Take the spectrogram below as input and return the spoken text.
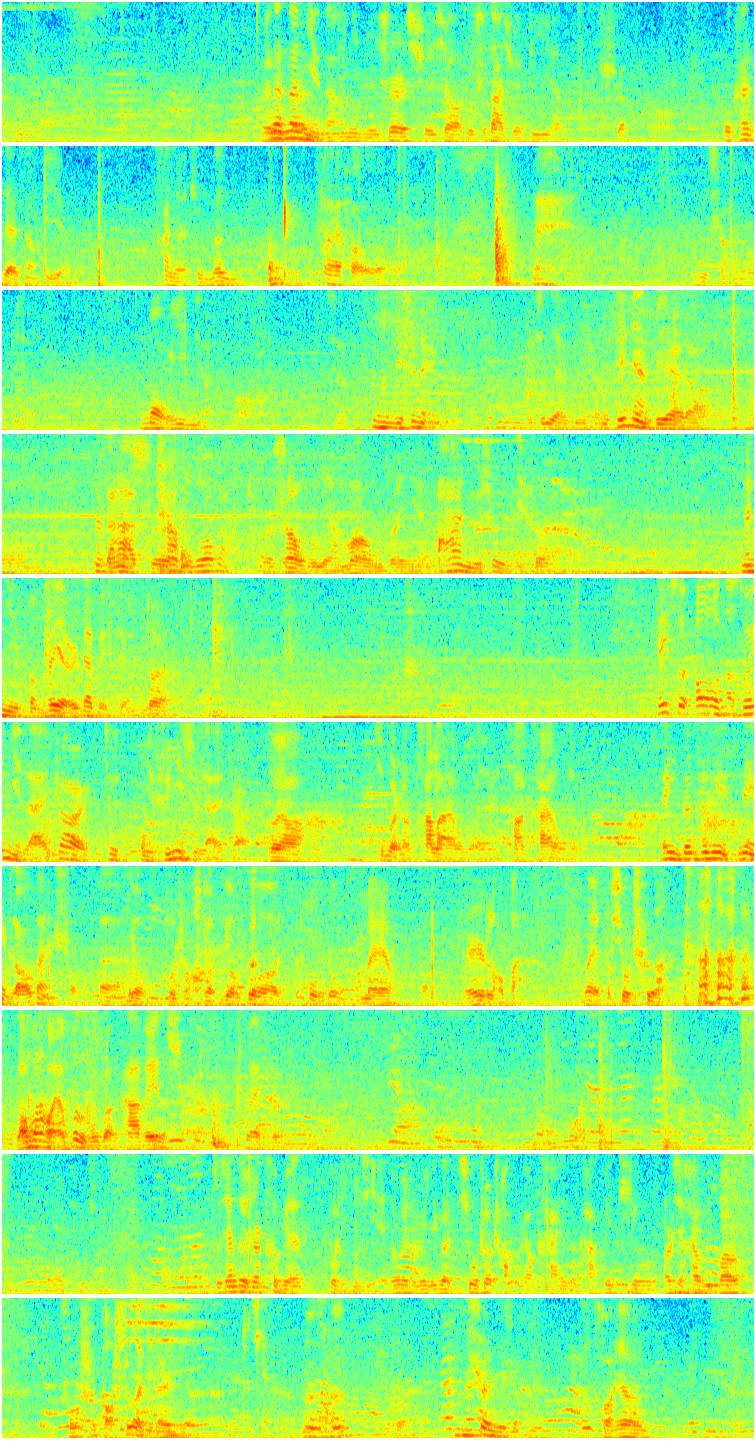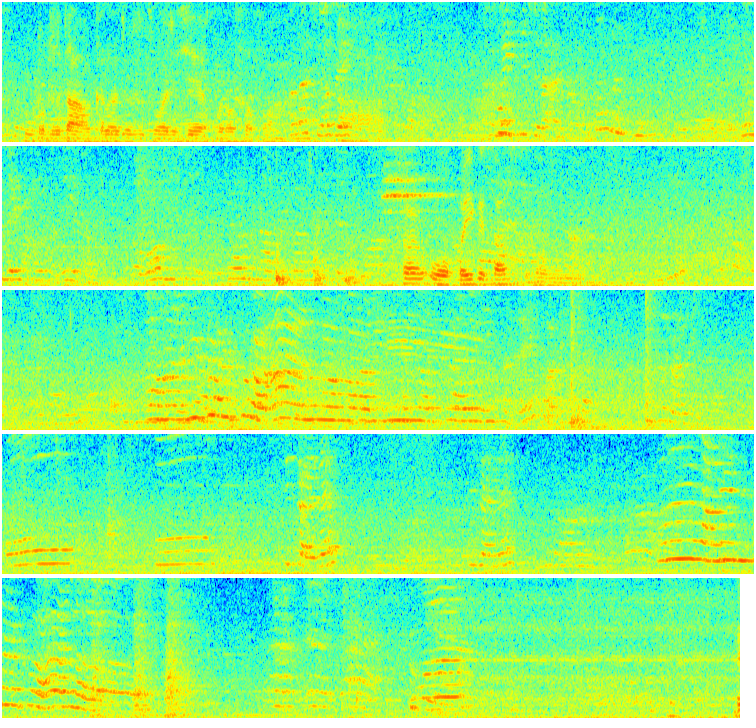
那那你呢你你是学校，你是大学毕业的，是。我看起来像毕业的。看起来挺嫩的。太好了。哎，你啥时候毕业？某一年。哦，行，你是哪一年？我今年毕业的。你今年毕业的。哦那咱俩是差不多吧？我上五年嘛，我们专业。啊，你们是五年。对。那你本科也是在北京？对。哎，所以哦，那所以你来这儿就你是一直来这儿？对啊，基本上他来了我他开了我就来。哎，你跟他那那老板熟？呃，有不熟？有有过 互动吗？没有，人是老板，我也不修车。老板好像不怎么管咖啡的事。对对。之前对这儿特别不理解，就为什么一个修车厂要开一个咖啡厅，而且还有一帮从事搞设计的人员。之前，嗯哼，对。他们设计什么呀？好像不知道，可能就是做这些活动策划。围棋学的还已经围棋很厉害了。我回一个消息。哎，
